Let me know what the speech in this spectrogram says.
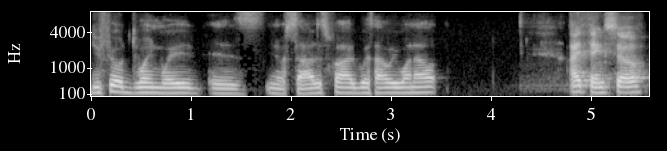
Do you feel Dwyane Wade is you know satisfied with how he went out? I think so.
